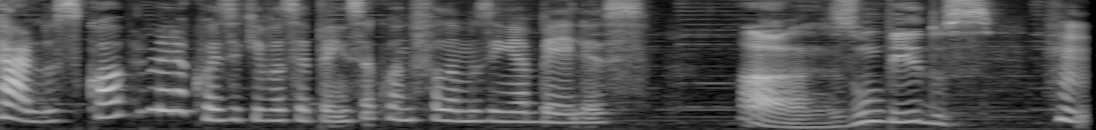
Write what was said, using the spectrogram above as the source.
Carlos, qual a primeira coisa que você pensa quando falamos em abelhas? Ah, zumbidos. Hum,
